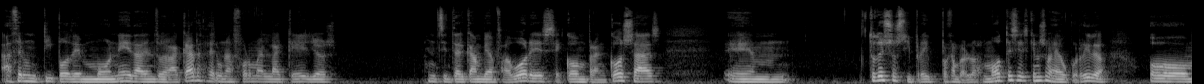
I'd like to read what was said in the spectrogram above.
hacer un tipo de moneda dentro de la cárcel, una forma en la que ellos se intercambian favores, se compran cosas. Eh, todo eso sí, pero por ejemplo, los motes es que no se me había ocurrido. O,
